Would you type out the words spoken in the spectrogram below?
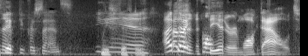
fifty percent. At least 50. Yeah, I've By the been way- in a theater and walked out.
